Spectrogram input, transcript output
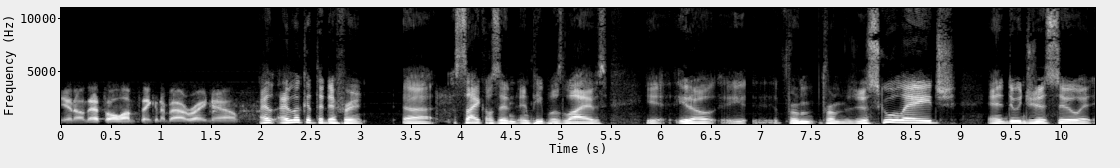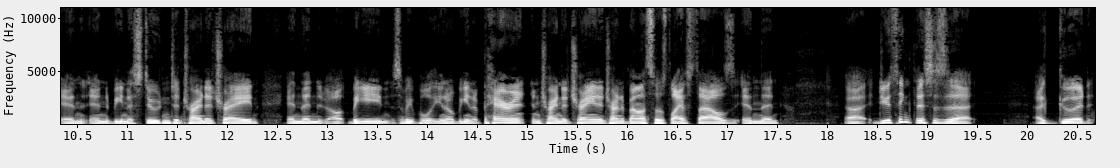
you know, that's all I'm thinking about right now. I, I look at the different uh, cycles in, in people's lives. You, you know, from from the school age and doing jiu-jitsu and, and, and being a student and trying to train and then uh, being some people you know being a parent and trying to train and trying to balance those lifestyles and then uh, do you think this is a a good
